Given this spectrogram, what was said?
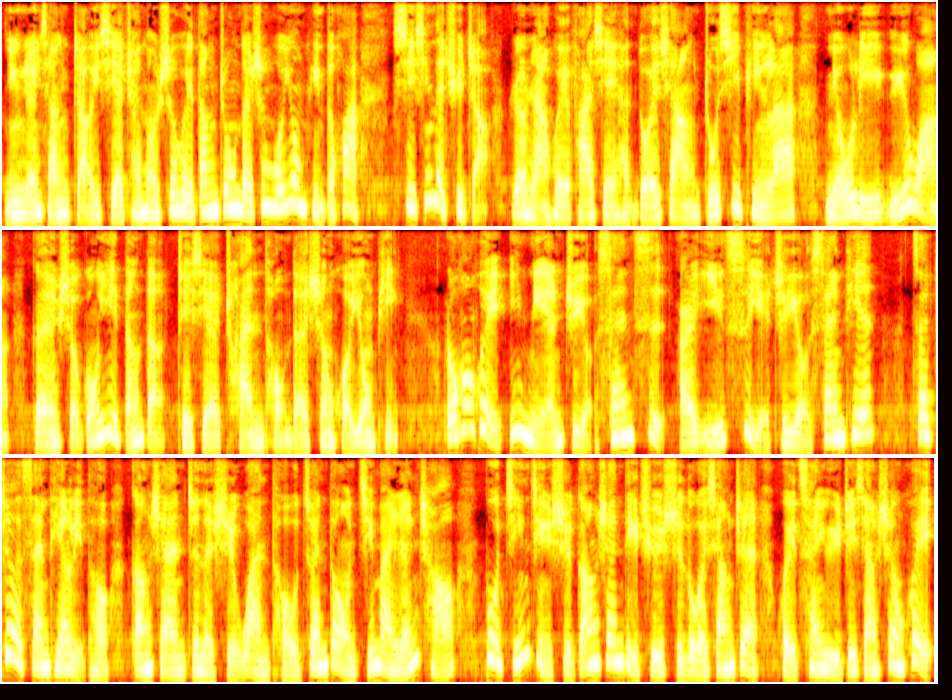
您仍想找一些传统社会当中的生活用品的话，细心的去找，仍然会发现很多像竹器品啦、牛犁渔网跟手工艺等等这些传统的生活用品。罗荒会一年只有三次，而一次也只有三天。在这三天里头，冈山真的是万头钻洞，挤满人潮。不仅仅是冈山地区十多个乡镇会参与这项盛会，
